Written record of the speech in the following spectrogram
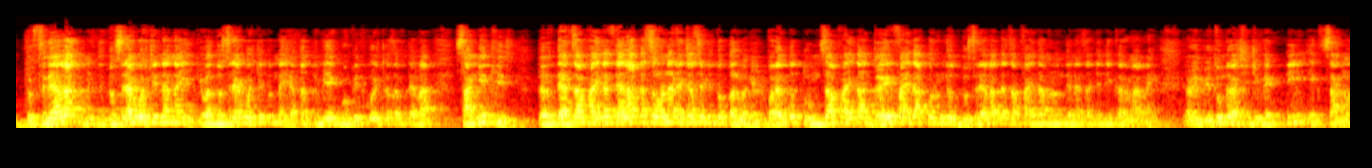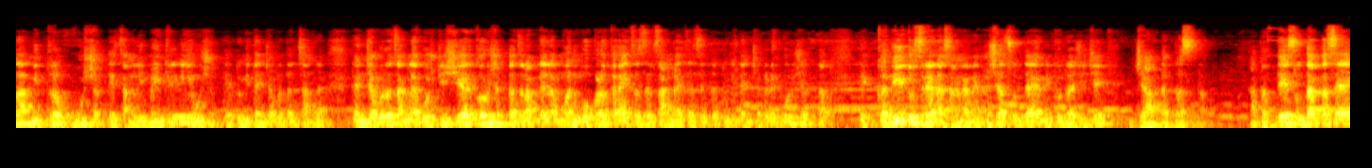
दुसऱ्याला म्हणजे दुसऱ्या गोष्टींना नाही किंवा दुसऱ्या गोष्टीतून नाही. आता तुम्ही एक गुपित गोष्ट जर त्याला सांगितलीस तर त्याचा फायदा त्याला कसं होणार याच्यासाठी तो कल बघेल. परंतु तुमचा फायदा गैरफायदा करून घेऊन दुसऱ्याला त्याचा फायदा मिळवून देण्यासाठी ती करणार नाही. त्यामुळे मिथुन राशीची व्यक्ती एक चांगला मित्र होऊ शकते चांगली मैत्रिणी होऊ शकते. तुम्ही त्यांच्याबद्दल चांगल्या त्यांच्याबरोबर चांगल्या गोष्टी शेअर करू शकता. जर आपल्याला मन मोकळं करायचं असेल सांगायचं असेल तर तुम्ही त्यांच्याकडे बोलू शकता. ते कधी दुसऱ्याला सांगणार नाही. अशा सुद्धा या मिथुन राशीचे जातक असतात. आता ते सुद्धा कसं आहे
